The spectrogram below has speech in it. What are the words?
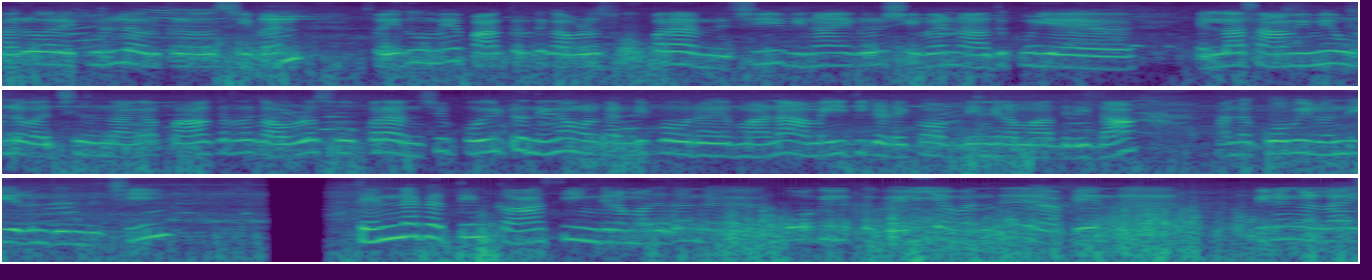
கருவறைக்குள்ளே இருக்கிற சிவன். ஸோ இதுவுமே பார்க்குறதுக்கு அவ்வளோ சூப்பராக இருந்துச்சு. விநாயகர் சிவன் அதுக்குரிய எல்லா சாமியுமே உள்ளே வச்சுருந்தாங்க. பார்க்குறதுக்கு அவ்வளோ சூப்பராக இருந்துச்சு. போயிட்டு வந்தீங்கன்னா உங்களுக்கு கண்டிப்பாக ஒரு மன அமைதி கிடைக்கும் அப்படிங்கிற மாதிரி தான் அந்த கோவில் வந்து இருந்துருந்துச்சு. தென்னகத்தின் காசிங்கிற மாதிரி தான் அந்த கோவிலுக்கு வெளியே வந்து அப்படியே இந்த பிணங்கள்லாம்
